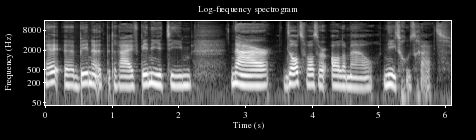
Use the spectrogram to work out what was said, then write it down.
eh, binnen het bedrijf, binnen je team, naar dat wat er allemaal niet goed gaat.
